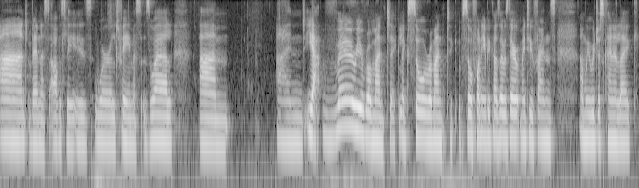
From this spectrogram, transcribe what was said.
And Venice obviously is world famous as well. Um and yeah very romantic like so romantic it was so funny because I was there with my two friends and we were just kind of like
